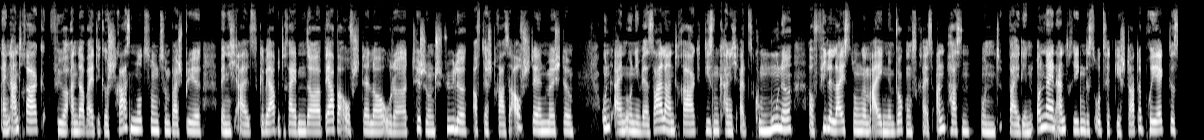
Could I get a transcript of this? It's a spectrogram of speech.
ein Antrag für anderweitige Straßennutzung, zum Beispiel wenn ich als Gewerbetreibender Werbeaufsteller oder Tische und Stühle auf der Straße aufstellen möchte und einen Universalantrag. Diesen kann ich als Kommune auf viele Leistungen im eigenen Wirkungskreis anpassen. Und bei den Online-Anträgen des OZG Starterprojektes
